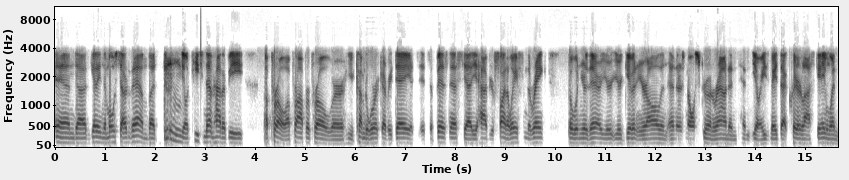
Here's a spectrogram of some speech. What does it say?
and uh, getting the most out of them, but you know teaching them how to be a pro, a proper pro, where you come to work every day. It's it's a business. Yeah, you have your fun away from the rink, but when you're there, you're you're giving it your all, and, and there's no screwing around. And and you know he's made that clear last game when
